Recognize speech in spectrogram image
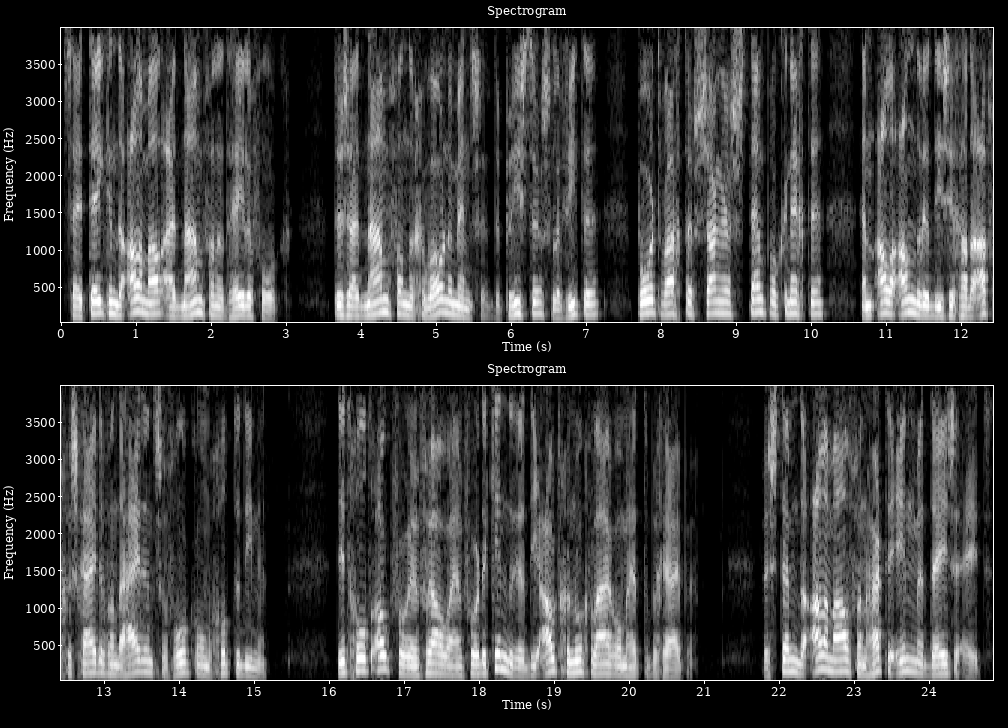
Zij tekenden allemaal uit naam van het hele volk, dus uit naam van de gewone mensen, de priesters, levieten, poortwachters, zangers, tempelknechten en alle anderen die zich hadden afgescheiden van de heidense volken om God te dienen. Dit gold ook voor hun vrouwen en voor de kinderen die oud genoeg waren om het te begrijpen. We stemden allemaal van harte in met deze eed.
